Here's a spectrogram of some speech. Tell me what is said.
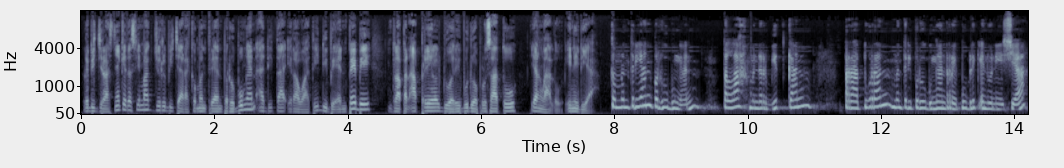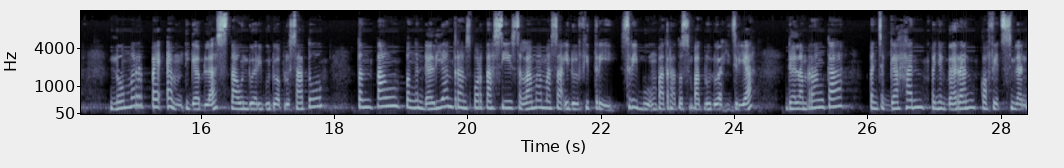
Lebih jelasnya kita simak juru bicara Kementerian Perhubungan Adita Irawati di BNPB 8 April 2021 yang lalu. Ini dia. Kementerian Perhubungan telah menerbitkan Peraturan Menteri Perhubungan Republik Indonesia nomor PM 13 tahun 2021 tentang pengendalian transportasi selama masa Idul Fitri 1442 Hijriah dalam rangka pencegahan penyebaran COVID-19.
